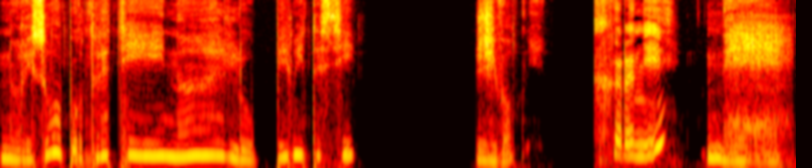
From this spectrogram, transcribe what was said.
Но рисува портрети на любимите си животни. Храни? Не.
